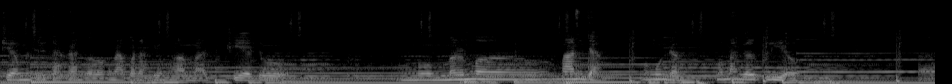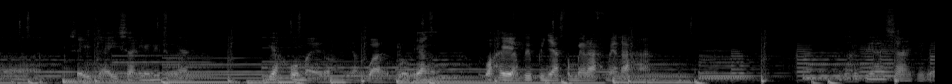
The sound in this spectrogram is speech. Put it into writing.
dia menceritakan bahwa kenapa Nabi Muhammad dia itu memandang mengundang memanggil beliau Sayyidah Aisyah ini dengan ya Humairah yang wah, yang wahai yang pipinya kemerah-merahan. Luar biasa gitu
